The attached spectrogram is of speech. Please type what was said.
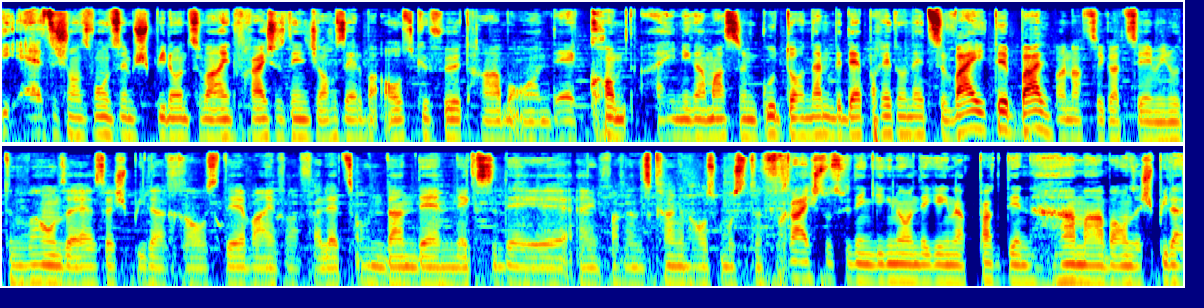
die erste Chance für uns im Spiel und zwar ein Freischuss, den ich auch selber ausgeführt habe und der kommt einigermaßen gut doch dann wird der Pareto und der zweite Ball. Und nach ca. 10 Minuten war unser erster Spieler raus, der war einfach verletzt und dann der nächste, der einfach ins Krankenhaus musste. Freistoß für den Gegner und der Gegner packt den Hammer, aber unser Spieler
